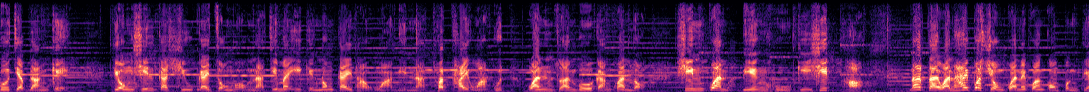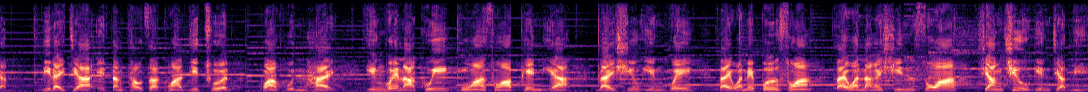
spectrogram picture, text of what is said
无接人客，重新甲修改装潢啦，即卖已经拢改头换面啦，脱胎换骨，完全无共款咯。新馆名副其实，哈。那台湾海拔上悬的观光饭店，你来这会当透早看日出、看云海，樱花若开，满山遍野来赏樱花。台湾的宝山，台湾人的新山，双手迎接你，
